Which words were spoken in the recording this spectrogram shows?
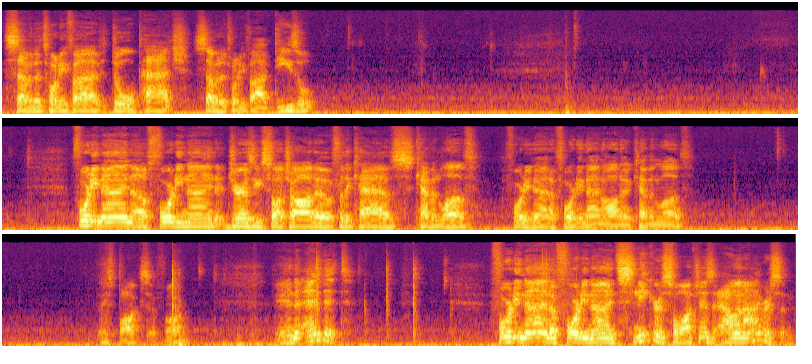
7 to 25, dual patch, 7 to 25, Diesel. Forty-nine of forty-nine jersey swatch auto for the Cavs, Kevin Love. Forty-nine of forty-nine auto, Kevin Love. Nice box so far. And to end it, 49 of 49 sneaker swatches, Allen Iverson.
